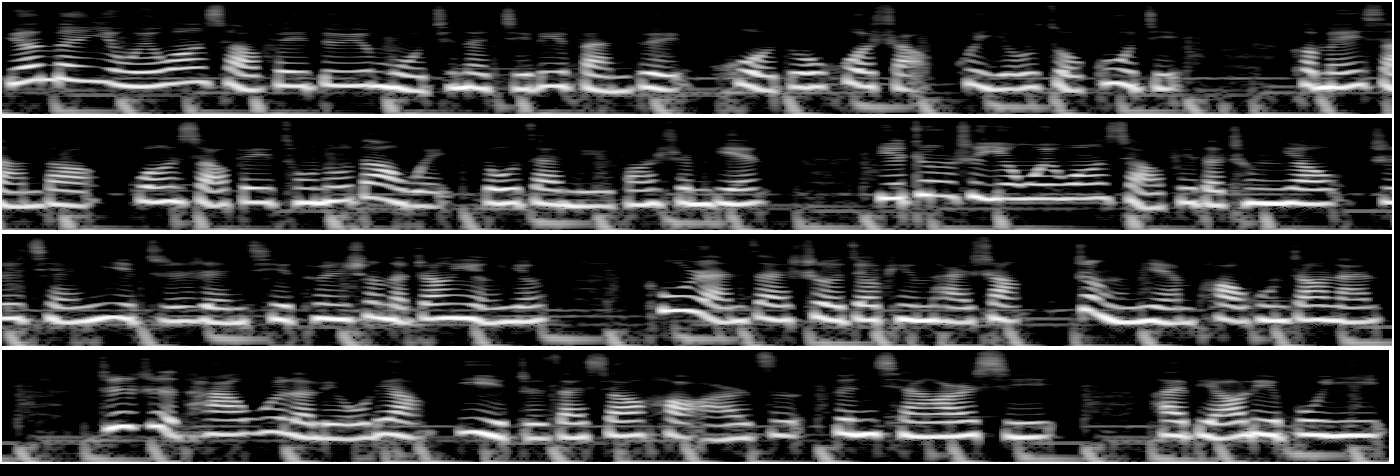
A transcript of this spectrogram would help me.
原本以为汪小菲对于母亲的极力反对或多或少会有所顾忌，可没想到汪小菲从头到尾都在女方身边。也正是因为汪小菲的撑腰，之前一直忍气吞声的张颖颖，突然在社交平台上正面炮轰张兰，直指她为了流量一直在消耗儿子跟前儿媳，还表里不一，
